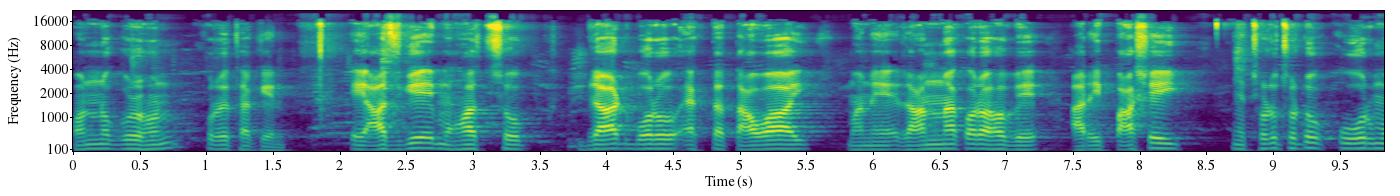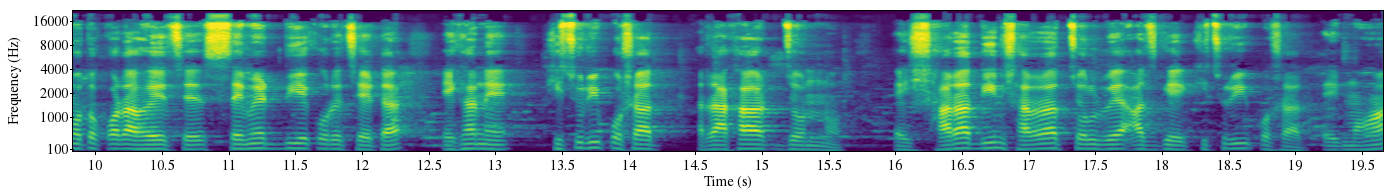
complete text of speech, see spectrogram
অন্ন গ্রহণ করে থাকেন। এই আজকে মহোৎসব বিরাট বড় একটা তাওয়ায় মানে রান্না করা হবে আর এই পাশেই ছোট ছোট কুয়োর মতো করা হয়েছে, সিমেন্ট দিয়ে করেছে এটা। এখানে খিচুড়ি প্রসাদ রাখার জন্য। এই সারা দিন, সারা রাত চলবে আজকে খিচুড়ি প্রসাদ এই মহা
